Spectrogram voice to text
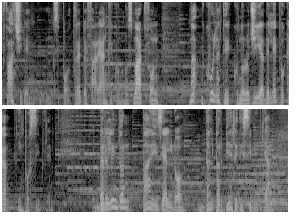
facile si potrebbe fare anche con uno smartphone, ma con la tecnologia dell'epoca impossibile. In Barry Lyndon, Paesiello, dal barbiere di Siviglia.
